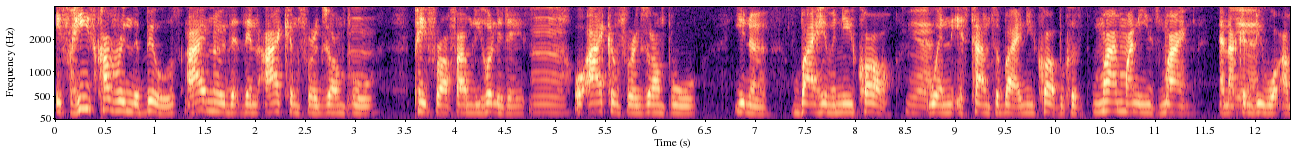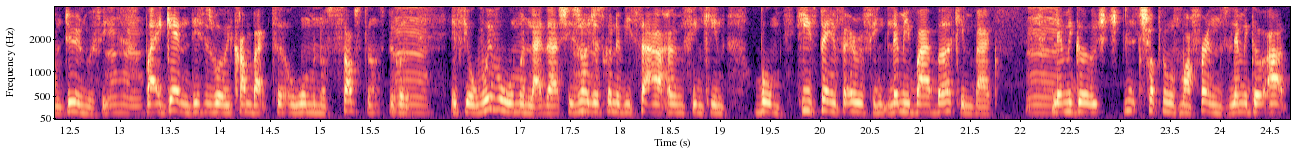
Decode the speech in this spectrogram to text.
if he's covering the bills, I Mm. know that then I can, for example, pay for our family holidays, Mm. or I can, for example, you know, buy him a new car Yeah. when it's time to buy a new car because my money is mine and I can Yeah. do what I'm doing with it. Mm-hmm. But again, this is where we come back to a woman of substance because mm. if you're with a woman like that, she's not mm. just going to be sat at home thinking, boom, he's paying for everything. Let me buy Birkin bags. Mm. Let me go sh- shopping with my friends. Let me go out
